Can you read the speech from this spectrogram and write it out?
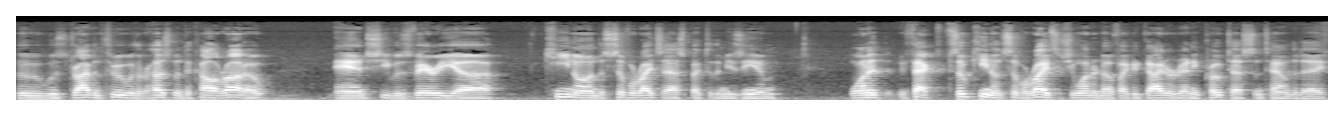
who was driving through with her husband to Colorado. And she was very uh, keen on the civil rights aspect of the museum. Wanted, in fact, so keen on civil rights that she wanted to know if I could guide her to any protests in town today.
